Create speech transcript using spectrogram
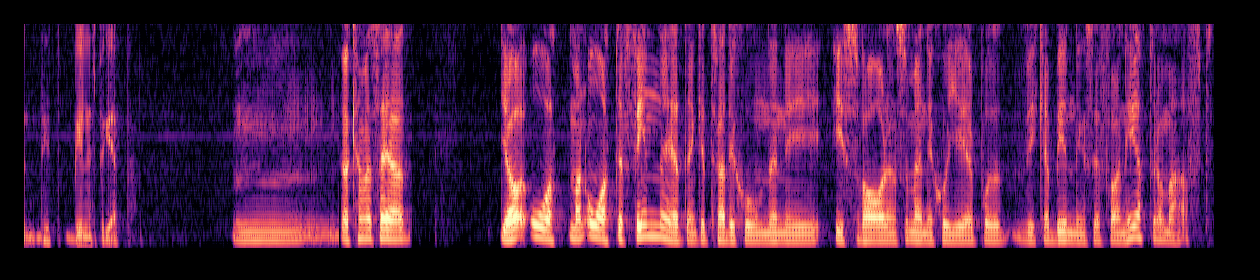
ditt bildningsbegrepp? Mm, jag kan väl säga Ja, åt, man återfinner helt enkelt traditionen i, i svaren som människor ger på vilka bildningserfarenheter de har haft.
